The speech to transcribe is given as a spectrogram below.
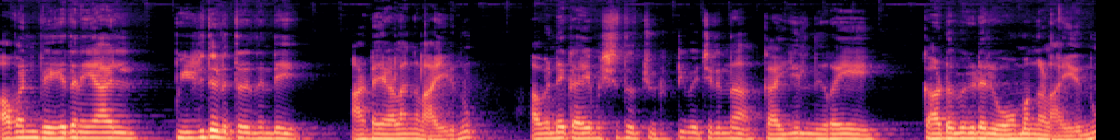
അവൻ വേദനയാൽ പിഴുതെടുത്തതിന്റെ അടയാളങ്ങളായിരുന്നു. അവന്റെ കൈവശത്ത് ചുരുട്ടി വെച്ചിരുന്ന കയ്യിൽ നിറയെ കടുവയുടെ രോമങ്ങളായിരുന്നു.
